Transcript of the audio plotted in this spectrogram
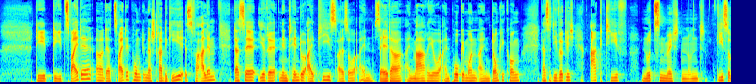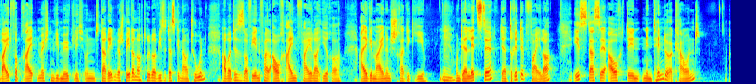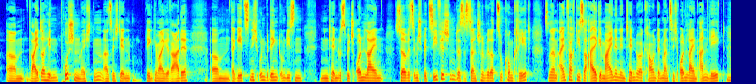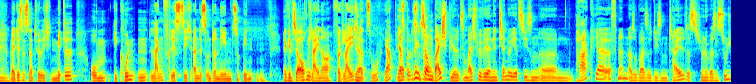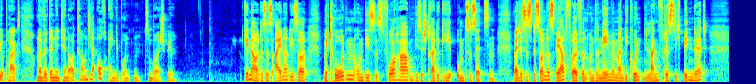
Die, die zweite, äh, der zweite Punkt in der Strategie ist vor allem, dass sie ihre Nintendo IPs, also ein Zelda, ein Mario, ein Pokémon, ein Donkey Kong, dass sie die wirklich aktiv nutzen möchten und die so weit verbreiten möchten wie möglich. Und da reden wir später noch drüber, wie sie das genau tun. Aber das ist auf jeden Fall auch ein Pfeiler ihrer allgemeinen Strategie. Und der letzte, der dritte Pfeiler, ist, dass sie auch den Nintendo-Account ähm, weiterhin pushen möchten. Also ich den, denke mal gerade, ähm, da geht es nicht unbedingt um diesen Nintendo Switch Online Service im Spezifischen, das ist dann schon wieder zu konkret, sondern einfach dieser allgemeine Nintendo-Account, den man sich online anlegt, mhm. weil das ist natürlich ein Mittel, um die Kunden langfristig an das Unternehmen zu binden. Da gibt es ja auch ein kleiner Vergleich ja. dazu. Ja, ja da gibt es auch ein Beispiel. Zum Beispiel will ja Nintendo jetzt diesen ähm, Park ja eröffnen, also quasi diesen Teil des Universal Studio Parks und da wird der Nintendo-Account ja auch eingebunden, zum Beispiel. Genau, das ist einer dieser Methoden, um dieses Vorhaben, diese Strategie umzusetzen. Weil es ist besonders wertvoll für ein Unternehmen, wenn man die Kunden langfristig bindet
